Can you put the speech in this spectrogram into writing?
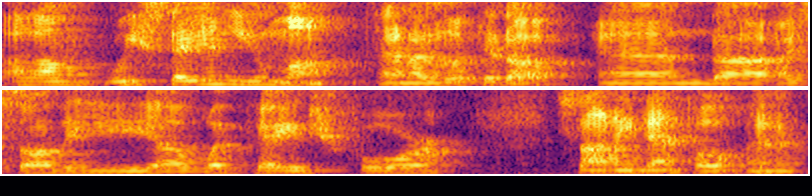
Um, we stay in Yuma, and I looked it up, and uh, I saw the uh, web page for Sani Dental, and it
